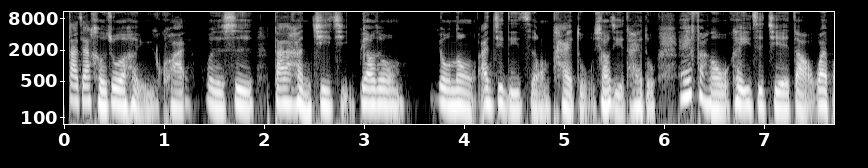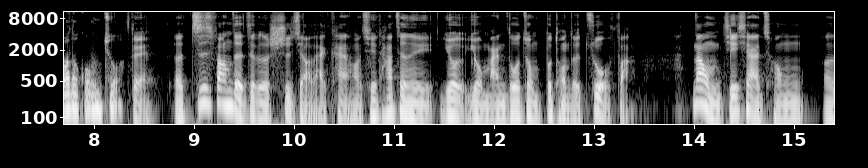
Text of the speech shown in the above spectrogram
大家合作的很愉快，或者是大家很积极，不要用用那种安静离职这种态度、消极态度，哎，反而我可以一直接到外包的工作。对。呃，资方的这个视角来看哈，其实他真的又有蛮多种不同的做法。那我们接下来从呃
